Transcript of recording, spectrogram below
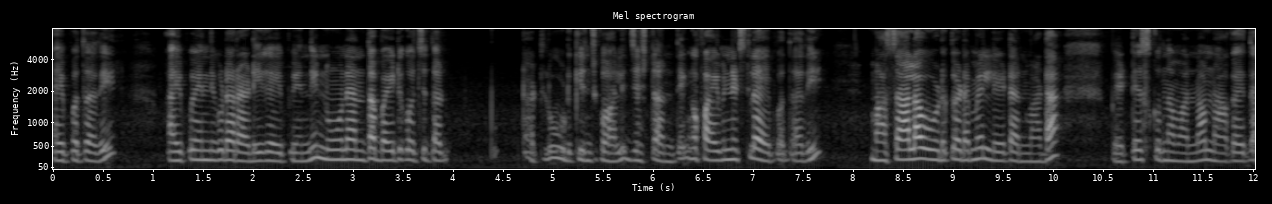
అయిపోతుంది. అయిపోయింది కూడా రెడీగా అయిపోయింది. నూనె అంతా బయటకు వచ్చేటట్లు ఉడికించుకోవాలి. జస్ట్ అంతే. ఇంకా ఫైవ్ మినిట్స్లో అయిపోతుంది. మసాలా ఉడకడమే లేట్ అనమాట పెట్టేసుకుందాం అన్నాం. నాకైతే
